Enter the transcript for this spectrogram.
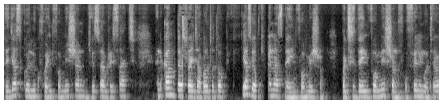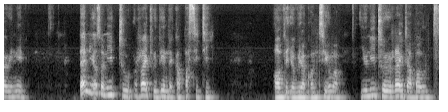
They just go look for information, do some research, and come just write about a topic. Yes, you have given us the information, but it's the information fulfilling whatever we need. Then you also need to write within the capacity of the of your consumer. You need to write about.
